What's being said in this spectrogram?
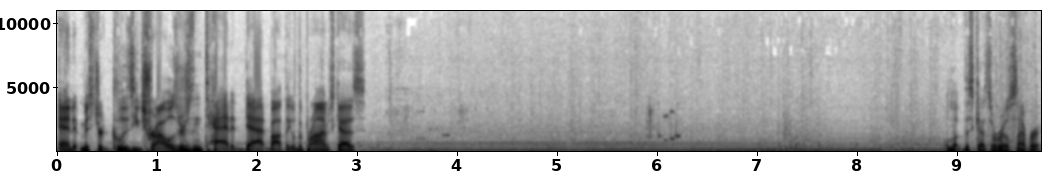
And Mr. Glizzy Trousers and Tatted Dadbot. Think of the primes, guys. Hold up, this guy's a real sniper.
